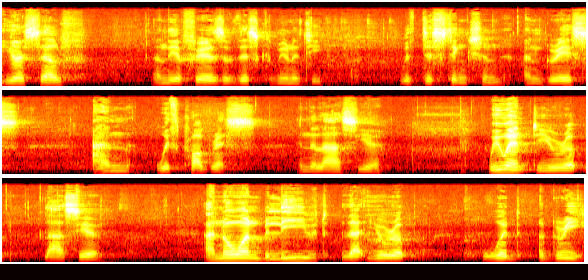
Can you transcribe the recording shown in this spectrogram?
yourself and the affairs of this community with distinction and grace and with progress in the last year. We went to Europe last year, and no one believed that Europe would agree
